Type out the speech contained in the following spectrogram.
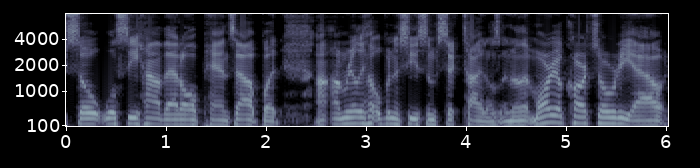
so we'll see how that all pans out. But I'm really hoping to see some sick titles. I know that Mario Kart's already out.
